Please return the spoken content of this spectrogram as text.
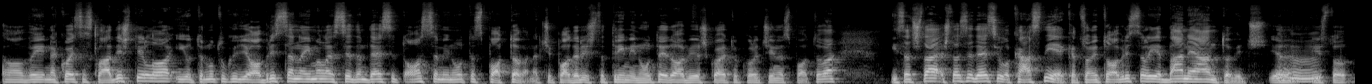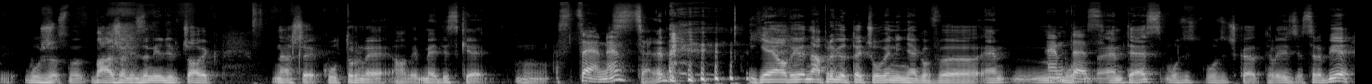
ovaj, na kojoj se skladištilo i u trenutku kad je obrisana imala je 78 minuta spotova. Znači, podeliš sa 3 minuta i dobiješ koja je to količina spotova. I sad šta, šta se desilo kasnije, kad su oni to obrisali, je Bane Antović, jedan mm -hmm. isto užasno važan i zanimljiv čovek naše kulturne, ove, medijske Scene. scene, je ovaj, napravio taj čuveni njegov uh, M, MTS. Mu, MTS, muzič, muzička televizija Srbije,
